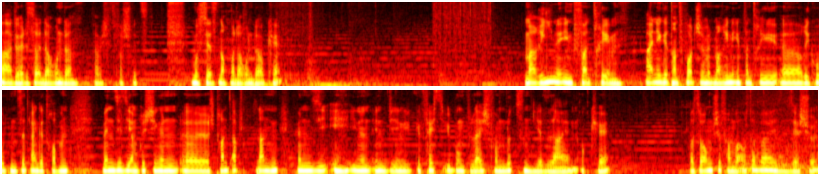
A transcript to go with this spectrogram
Ah, du hättest da runter. Da habe ich jetzt verschwitzt. Musst jetzt nochmal da runter, okay. Marineinfanterie. Einige Transportschiffe mit Marineinfanterie-Rekruten äh, sind eingetroffen. Wenn Sie sie am richtigen äh, Strand ablanden, können Sie ihnen in die Gefechtsübung vielleicht vom Nutzen hier sein. Okay. Versorgungsschiff haben wir auch dabei. Sehr schön.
